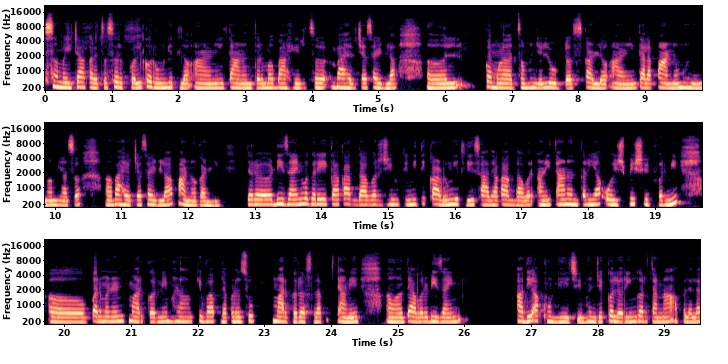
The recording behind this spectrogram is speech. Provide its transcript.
समईच्या आकाराचं सर्कल करून घेतलं आणि त्यानंतर मग बाहेरचं बाहेरच्या साईडला कमळाचं म्हणजे लोटस काढलं आणि त्याला पानं म्हणून मग मी असं बाहेरच्या साईडला पानं काढली. तर डिझाईन वगैरे एका कागदावर जी होती मी ती काढून घेतली साध्या कागदावर आणि त्यानंतर या ओ एच पी शीटवर मी परमनंट मार्करने म्हणा किंवा आपल्याकडं जो मार्कर असला त्याने त्यावर डिझाईन आधी आखून घ्यायची. म्हणजे कलरिंग करताना आपल्याला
